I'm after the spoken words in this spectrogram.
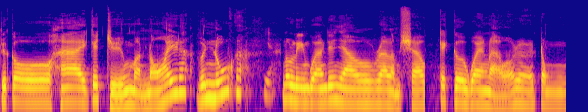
Thưa cô, hai cái chuyện mà nói đó với nuốt đó, yeah. Dạ. nó liên quan với nhau ra làm sao? Cái cơ quan nào ở trong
